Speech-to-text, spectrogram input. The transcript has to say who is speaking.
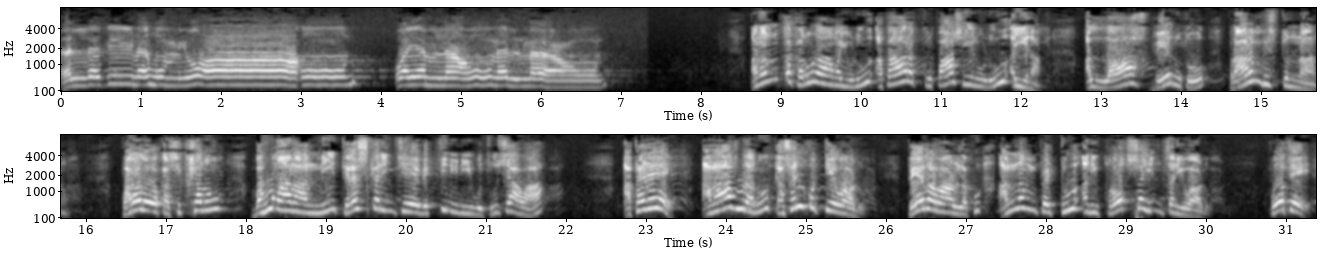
Speaker 1: الذين هم يراءون ويمنعون الماعون
Speaker 2: అనంత కరుణామయుడు అపార కృపాశీలుడు అయిన అల్లాహ్ పేరుతో ప్రారంభిస్తున్నాను పరలోక శిక్షను బహుమానాన్ని తిరస్కరించే వ్యక్తిని నీవు చూశావా అతడే అనాథులను కసరికొట్టేవాడు పేదవాళ్ళకు అన్నం పెట్టు అని ప్రోత్సహించనివాడు. పోతే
